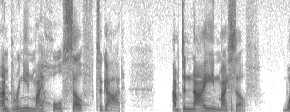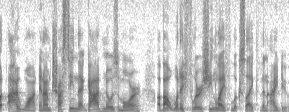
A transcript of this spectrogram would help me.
I'm bringing my whole self to God. I'm denying myself what I want, and I'm trusting that God knows more about what a flourishing life looks like than I do.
